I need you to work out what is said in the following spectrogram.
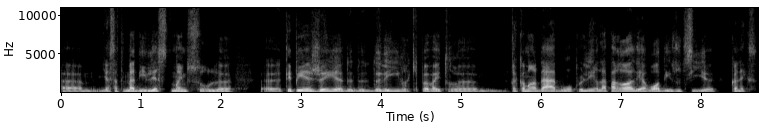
il y a certainement des listes, même sur le TPSG, de, de, livres qui peuvent être recommandables, où on peut lire la parole et avoir des outils connexes.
